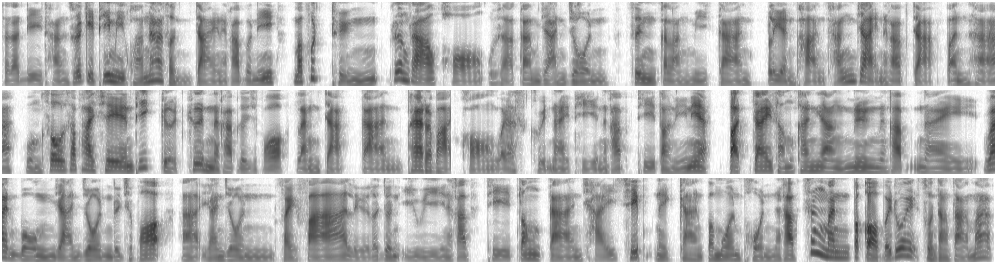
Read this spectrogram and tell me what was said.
study ทางธุรกิจที่มีความน่าสนใจนะครับ วันนี้มาพูดถึงเรื่องราวของอุตสาหกรรมยานยนต์ ซึ่งกำลังมีการเปลี่ยนผ่านครั้งใหญ่นะครับ จากปัญหาห่วงโซ่ supply chain ที่เกิดขึ้นนะครับ โดยเฉพาะหลังจากการแพร่ระบาดของไวรัสโควิด -19 นะครับ ที่ตอนนี้เนี่ย ปัจจัยสำคัญอย่างหนึ่งนะครับในแวดวงยานยนต์ โดยเฉพาะยานยนต์ไฟฟ้าหรือรถยนต์ EV นะครับที่ต้องการใช้ชิปในการประมวลผลนะครับ ซึ่งมันประกอบไปด้วยส่วนต่างๆมาก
